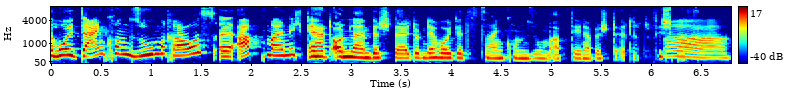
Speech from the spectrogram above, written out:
Hol dein Konsum raus, äh, ab, meine ich. Er hat online bestellt und er holt jetzt seinen Konsum ab, den er bestellt hat. Viel Spaß. Ah.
